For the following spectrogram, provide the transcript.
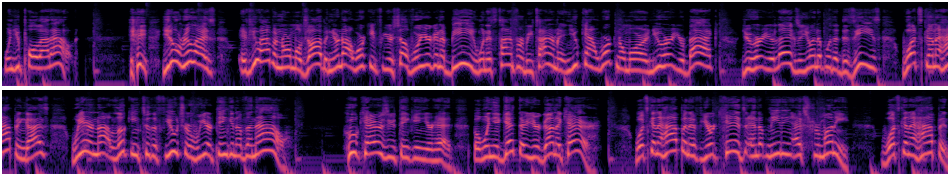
when you pull that out. you don't realize if you have a normal job and you're not working for yourself, where you're going to be when it's time for retirement and you can't work no more and you hurt your back, you hurt your legs, or you end up with a disease, what's going to happen, guys? We are not looking to the future. We are thinking of the now. Who cares you think in your head? But when you get there, you're going to care. What's going to happen if your kids end up needing extra money? What's going to happen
